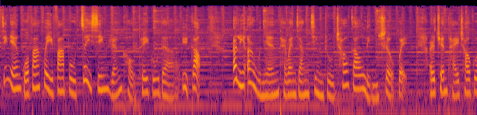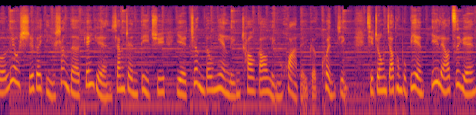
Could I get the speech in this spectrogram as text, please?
今年国发会发布最新人口推估的预告，二零二五年台湾将进入超高龄社会。而全台超过六十个以上的偏远乡镇地区，也正都面临超高龄化的一个困境。其中，交通不便、医疗资源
